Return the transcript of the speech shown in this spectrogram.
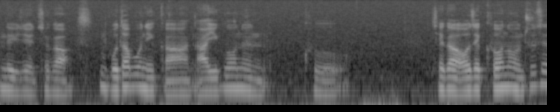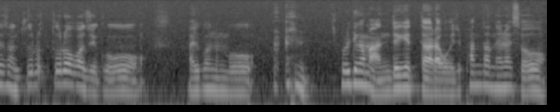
근데 이제 제가 보다 보니까 아 이거는 그 제가 어제 그어놓은 추세선 뚫어, 뚫어가지고 아 이거는 뭐 홀딩하면 안 되겠다라고 이제 판단을 해서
